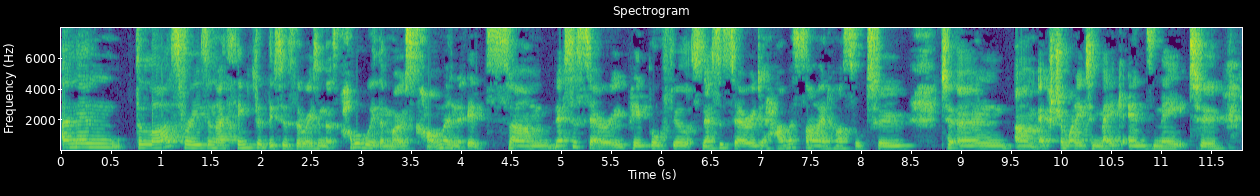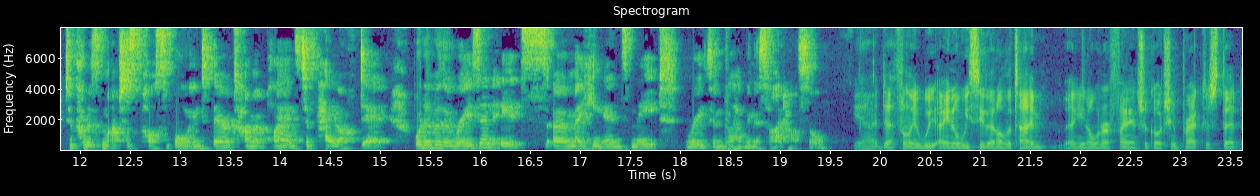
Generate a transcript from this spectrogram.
and then the last reason, I think that this is the reason that's probably the most common. It's um, necessary. People feel it's necessary to have a side hustle to to earn um, extra money to make ends meet, to to put as much as possible into their retirement plans, to pay off debt. Whatever the reason, it's making ends meet reason for having a side hustle. Yeah, definitely. We you know we see that all the time. Uh, you know, in our financial coaching practice, that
